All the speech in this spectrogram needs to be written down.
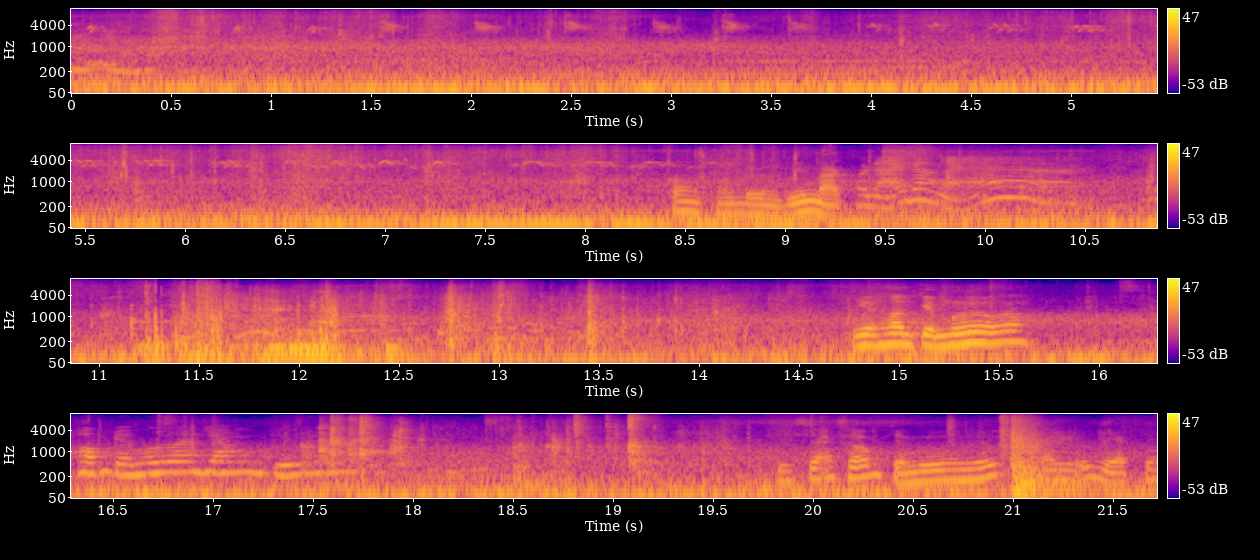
thay Có một con đường quỷ mật hồi nãy nó ngã. Như hôm trời mưa quá. Hôm trời mưa dông chịu Đi sáng sớm trời mưa nước cây ướt nhẹp chứ.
